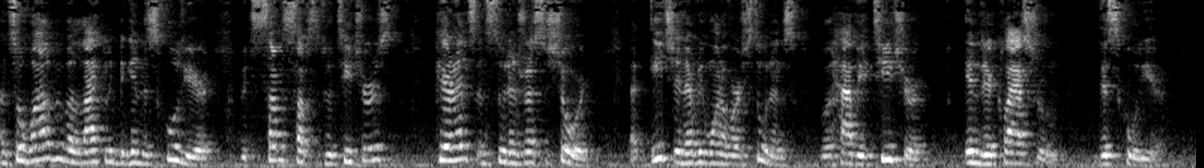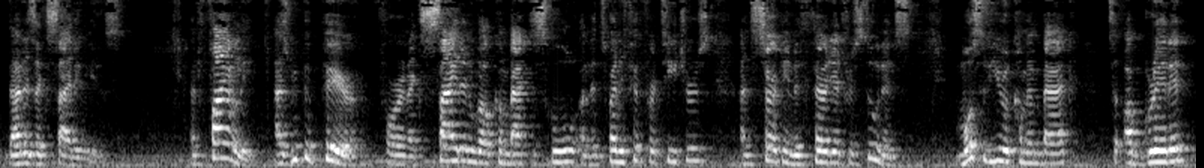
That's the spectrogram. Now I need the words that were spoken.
And so while we will likely begin the school year with some substitute teachers, parents and students rest assured that each and every one of our students will have a teacher in their classroom this school year. That is exciting news. And finally, as we prepare for an exciting welcome back to school on the 25th for teachers and certainly the 30th for students, most of you are coming back to upgraded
